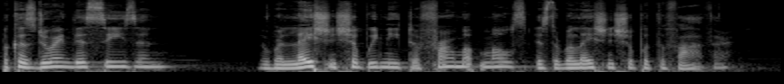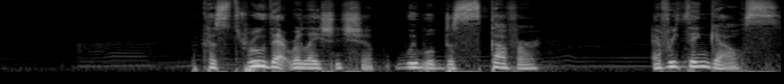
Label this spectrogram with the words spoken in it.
Because during this season, the relationship we need to firm up most is the relationship with the Father. Because through that relationship, we will discover everything else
